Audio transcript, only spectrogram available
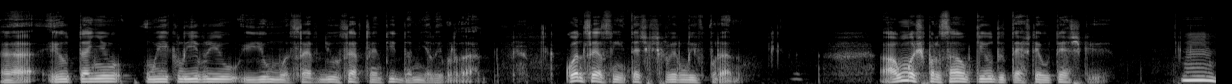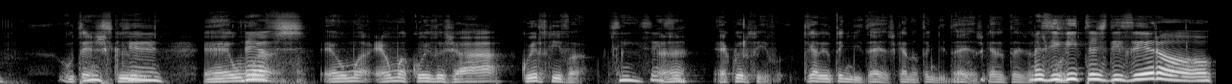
uh, eu tenho um equilíbrio e, uma e um certo sentido da minha liberdade. Quando se é assim, tens que escrever um livro por ano. Há uma expressão que eu detesto, é o tens que. Hum, o tens que, que, é uma, é, uma, é uma coisa já coercitiva. Sim, sim, sim. É coercivo quer eu tenho ideias, quer não tenho ideias, quer eu esteja. Mas evitas dizer ou,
